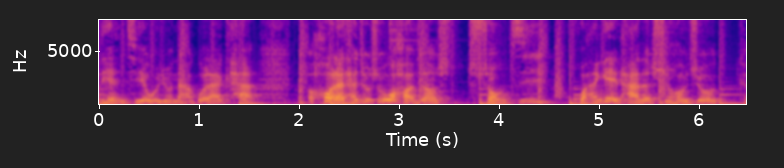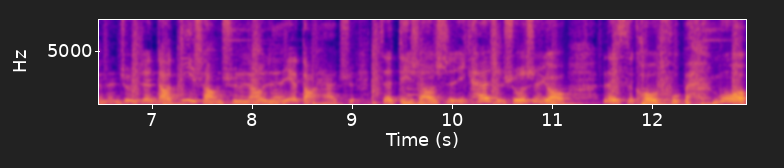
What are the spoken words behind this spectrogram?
链接，我就拿过来看。后来他就说我好像手机还给他的时候，就可能就扔到地上去了，然后人也倒下去，在地上是一开始说是有类似口吐白沫、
